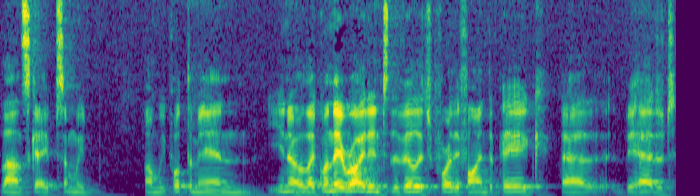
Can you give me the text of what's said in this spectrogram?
landscapes, and we and we put them in. You know, like when they ride into the village before they find the pig uh, beheaded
